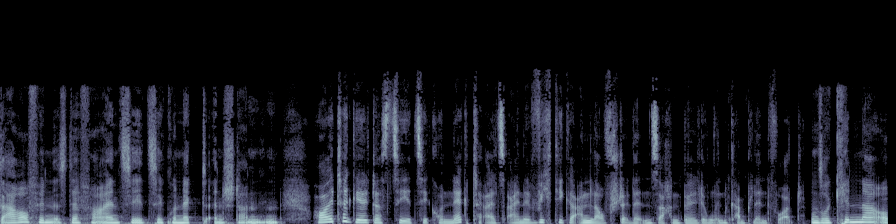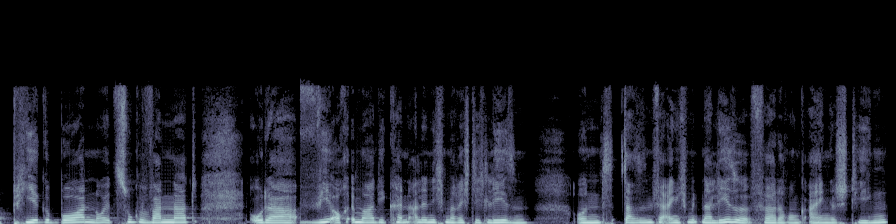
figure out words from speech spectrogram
daraufhin ist der Verein CEC Connect entstanden. Heute gilt das CEC Connect als eine wichtige Anlaufstelle in Sachen Bildung in Camp Lindford. Unsere Kinder, ob hier geboren, neu zugewandert oder wie auch immer, die können alle nicht mehr richtig lesen. Und da sind wir eigentlich mit einer Leseförderung eingestiegen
